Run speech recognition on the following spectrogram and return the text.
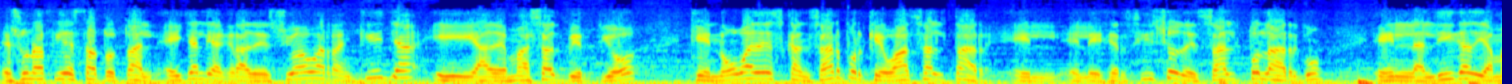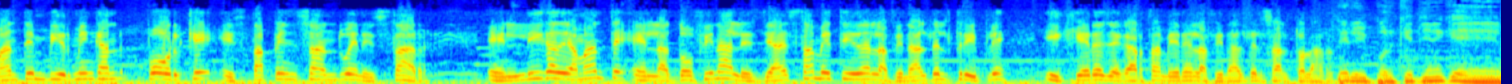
es una fiesta total, ella le agradeció a Barranquilla y además advirtió que no va a descansar porque va a saltar el, el ejercicio de salto largo en la Liga Diamante en Birmingham porque está pensando en estar en Liga Diamante en las dos finales. Ya está metida en la final del triple y quiere llegar también en la final del salto largo. Pero ¿y por qué tiene que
